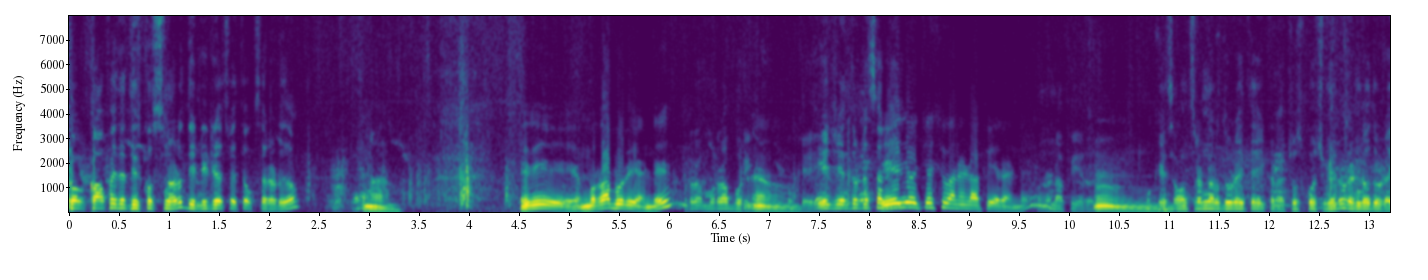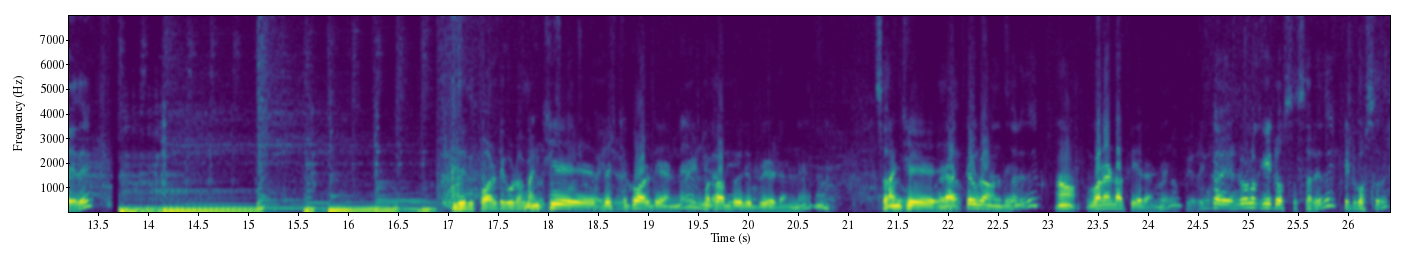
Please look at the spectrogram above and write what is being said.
ఇంకొక కాఫ్ అయితే తీసుకొస్తున్నాడు. దీని డీటెయిల్స్ అయితే ఒకసారి అడుగుదాం. ఇది ముర్రాబురి అండి. ముర్రా ముర్రాబూరి. ఓకే. ఏజ్ ఎంత ఉంటుంది సార్? ఏజ్ వచ్చేసి వన్ అండ్ హాఫ్ ఇయర్ అండి. One and half year okay సంవత్సరంన్నర దూడ అయితే ఇక్కడ చూసుకోవచ్చు మీరు. రెండో దూడ ఇది. దీని క్వాలిటీ కూడా మంచి బెస్ట్ క్వాలిటీ అండి. ముర్రాబురి బ్రీడ్ అండి. మంచి యాక్టివ్గా ఉంది. సార్ ఇది? వన్ అండ్. హాఫ్ ఇయర్ అండి. ఇంకా ఎన్ని రోజులకి హీట్ వస్తుంది సార్ ఇది? హీట్కి వస్తుంది?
